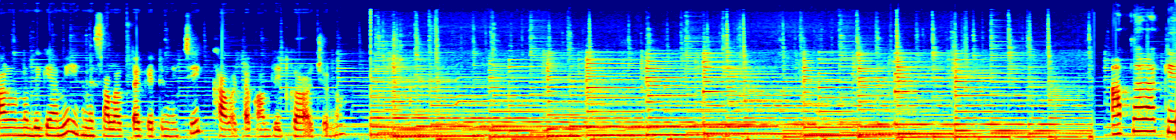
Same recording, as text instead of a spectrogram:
আর অন্যদিকে আমি এখানে সালাদটা কেটে নিচ্ছি খাবারটা কমপ্লিট করার জন্য। আপনারা কে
